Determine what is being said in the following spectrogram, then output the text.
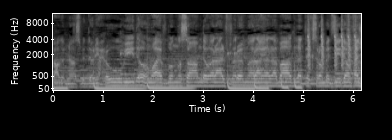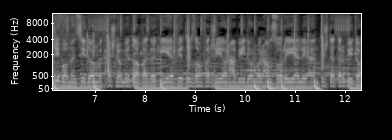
بعض الناس بدهم يحرقوا بيدهم واقف بالنص عم دور على الفرن مرايا لبعض لا تكسرهم بتزيدهم. فجيبهم من سيدهم وتحشلهم بطاقة ذكية في طيزهم. فرجيهم عبيدهم والعنصرية اللي انتجتها تربيتهم.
